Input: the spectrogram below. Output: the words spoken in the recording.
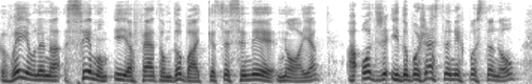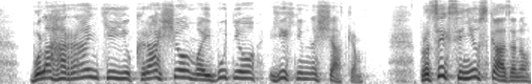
виявлена Симом і Яфетом до батька, це сини Ноя, а отже, і до божественних постанов, була гарантією кращого майбутнього їхнім нащадкам. Про цих синів сказано:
